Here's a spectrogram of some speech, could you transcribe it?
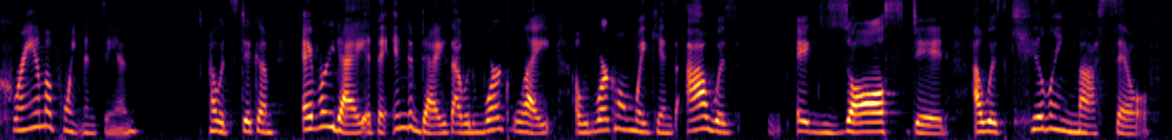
cram appointments in. I would stick them every day. At the end of days, I would work late. I would work on weekends. I was exhausted. I was killing myself.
